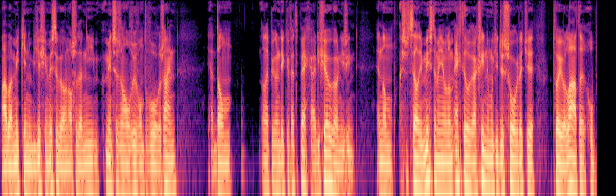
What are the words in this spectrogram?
Maar bij Mickey en de Magician wisten we gewoon, als we daar niet minstens een half uur van tevoren zijn, ja, dan, dan heb je gewoon dikke vette pech. Ga je die show gewoon niet zien. En dan, als je stel je mist hem en je wil hem echt heel graag zien, dan moet je dus zorgen dat je twee uur later op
